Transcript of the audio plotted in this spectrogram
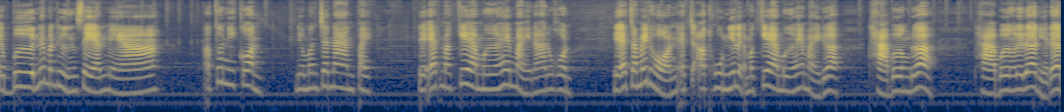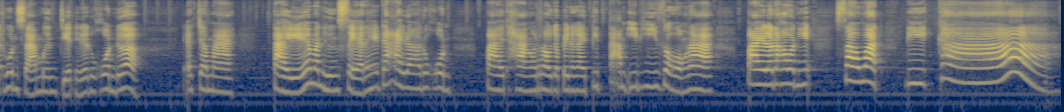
จะบืนให้มันถึงแสนแหมเอาเท่านี้ก่อน เดี๋ยวมันจะนานไป เดี๋ยวแอดมาแก้มือให้ใหม่นะทุกคน เดี๋ยวแอดจะไม่ถอนแอดจะเอาทุนนี้แหละมาแก้มือให้ใหม่เด้อถาเบิงเด้อถาเบิงเลยเด้อเนี่ยเด้อทุนสามหมื่นเจ็ดเนี่ยเด้อทุกคนเด้อแอดจะมาไต่ให้มันถึงแสนให้ได้นะคะทุกคนปลายทางเราจะเป็นยังไงติดตาม EP 2 นะคะ ไปแล้วนะคะวันนี้ สวัสดีค่ะ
